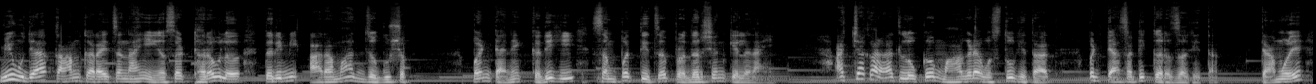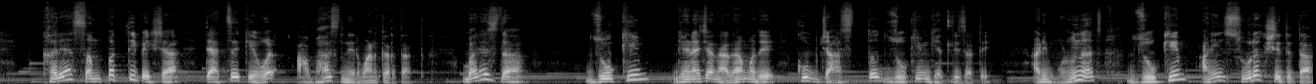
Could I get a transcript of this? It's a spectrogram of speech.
मी उद्या काम करायचं नाही असं ठरवलं तरी मी आरामात जगू शकतो पण त्याने कधीही संपत्तीचं प्रदर्शन केलं नाही. आजच्या काळात लोक महागड्या वस्तू घेतात पण त्यासाठी कर्ज घेतात. त्यामुळे खऱ्या संपत्तीपेक्षा त्याचे केवळ आभास निर्माण करतात. बऱ्याचदा जोखीम घेण्याच्या नादामध्ये खूप जास्त जोखीम घेतली जाते. आणि म्हणूनच जोखीम आणि सुरक्षितता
